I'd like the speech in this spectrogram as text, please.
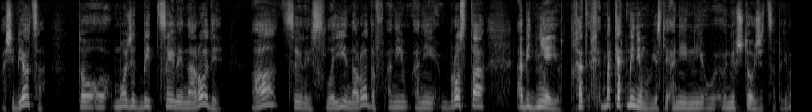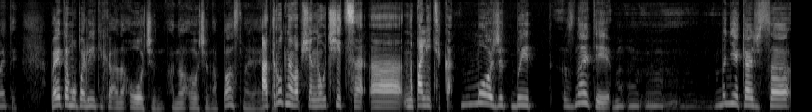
ошибется, то может быть целые народы, а целые слои народов, они, они просто обеднеют, как минимум, если они не уничтожатся, понимаете? Поэтому политика, она очень, она очень опасная. А Это- трудно вообще научиться э, на политика? может быть, знаете, мне кажется,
